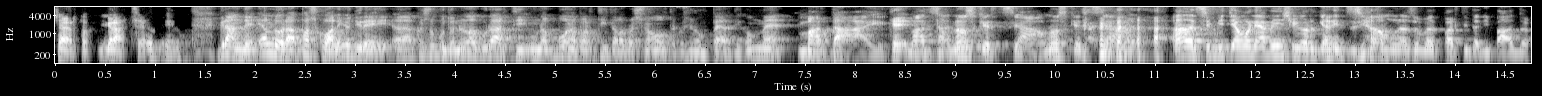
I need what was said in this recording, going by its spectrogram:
Certo, grazie. Okay. Grande, e allora Pasquale, io direi eh, a questo punto nell'augurarti una buona partita la prossima volta così non perdi con me. Ma dai, che, ma dai, non scherziamo, non scherziamo. Anzi, invitiamo gli amici che organizziamo una super partita di paddle.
